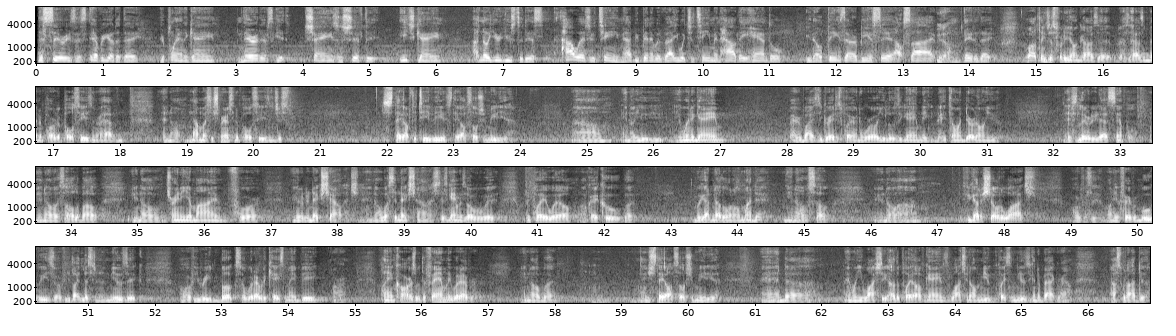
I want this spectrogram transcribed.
This series is every other day. You're playing a game. Narratives get changed and shifted each game. I know you're used to this. How has your team? Have you been able to evaluate your team and how they handle, you know, things that are being said outside Yeah. from day to day? Well, I think just for the young guys that hasn't been a part of the postseason or haven't, you know, not much experience in the postseason, just stay off the TV and stay off social media. Um, you know, you, you, you win a game, everybody's the greatest player in the world. You lose a game, they, they throwing dirt on you. It's literally that simple. You know, it's all about, you know, training your mind for, you know, the next challenge. You know, what's the next challenge? This game is over with. We played well. Okay, cool. But we got another one on Monday, you know. So, you know, um, if you got a show to watch, or if it's one of your favorite movies, or if you like listening to music, or if you're reading books, or whatever the case may be, or playing cards with the family, whatever, you know. But mm, you stay off social media, and uh, and when you watch the other playoff games, watch it on mute, play some music in the background. That's what I do.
